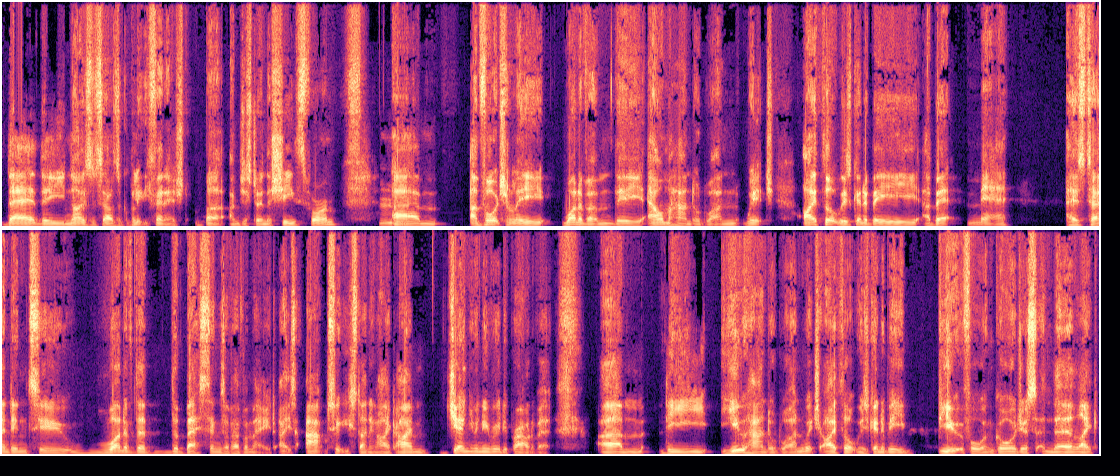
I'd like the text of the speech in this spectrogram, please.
there. The knives themselves are completely finished, but I'm just doing the sheaths for them. Mm-hmm. Um, unfortunately, one of them, the elm handled one, which I thought was going to be a bit meh, has turned into one of the the best things I've ever made. It's absolutely stunning. Like I'm genuinely really proud of it. Um, the yew handled one, which I thought was going to be beautiful and gorgeous and the like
